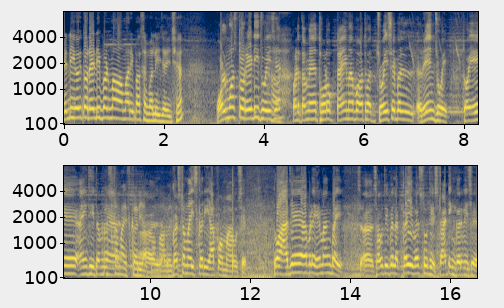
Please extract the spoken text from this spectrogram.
રેડી હોય તો રેડી પણ અમારી પાસે મળી જાય છે. ઓલમોસ્ટ તો રેડી જ હોય છે પણ તમે થોડોક ટાઈમ આપો અથવા ચોઇસેબલ રેન્જ હોય તો એ અહીંથી તમને કસ્ટમાઇઝ કરી આપવામાં આવે કસ્ટમાઇઝ કરી આપવામાં આવશે. તો આજે આપણે હેમાંગભાઈ સૌથી પહેલા કઈ વસ્તુથી સ્ટાર્ટિંગ કરવી છે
